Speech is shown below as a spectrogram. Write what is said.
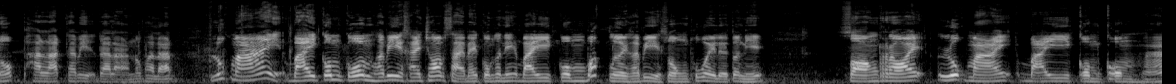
นพพลัตน์ครับพี่ดารานพพลัตน์ ลูกไม้ใบกลมๆครับพี่ใครชอบสายใบกลมตัวนี้ใบกลมบล็อกเลยครับพี่ทรงถ้วยเลยตัวนี้สองร้อยลูกไม้ใบกลมๆอ่า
